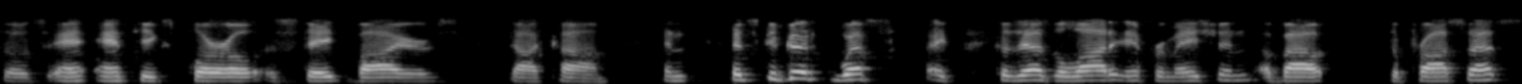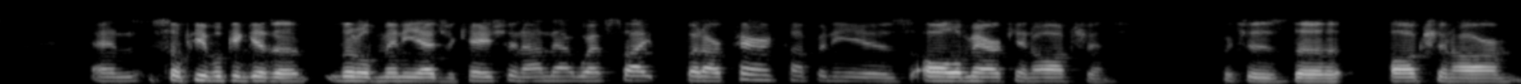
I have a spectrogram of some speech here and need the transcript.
So it's an- antiques plural estatebuyers.com. And it's a good website because it has a lot of information about the process. And so people can get a little mini education on that website. But our parent company is All American Auctions, which is the auction arm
